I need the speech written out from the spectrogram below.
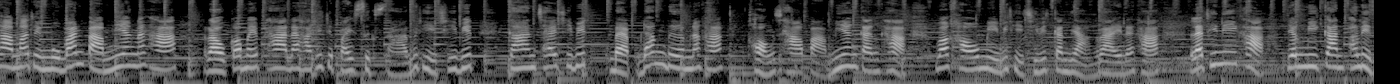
ค่ะมาถึงหมู่บ้านป่าเมี่ยงนะคะ เราก็ไม่พลาดนะคะที่จะไปศึกษาวิถีชีวิต การใช้ชีวิตแบบดั้งเดิมนะคะ ของชาวป่าเมี่ยงกันค่ะ ว่าเขามีวิถีชีวิตกันอย่างไรนะคะ และที่นี่ค่ะยังมีการผลิต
